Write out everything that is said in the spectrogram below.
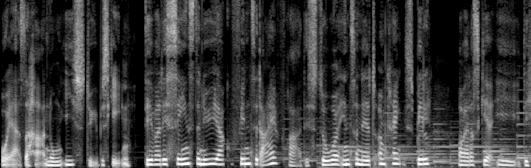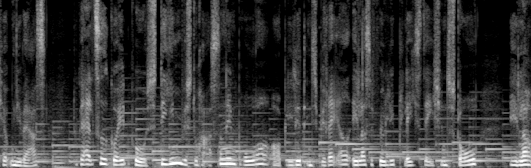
hvor jeg altså har nogen i støbeskeen. Det var det seneste nye, jeg kunne finde til dig fra det store internet omkring spil og hvad der sker i det her univers. Du kan altid gå ind på Steam, hvis du har sådan en bruger, og blive lidt inspireret, eller selvfølgelig PlayStation Store, eller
